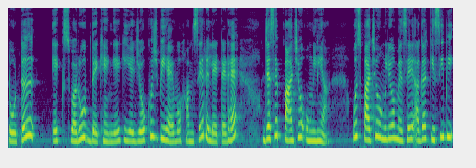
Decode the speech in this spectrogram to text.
टोटल एक स्वरूप देखेंगे कि ये जो कुछ भी है वो हमसे रिलेटेड है। जैसे पाँचों उंगलियाँ। उस पाँचों उंगलियों में से अगर किसी भी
